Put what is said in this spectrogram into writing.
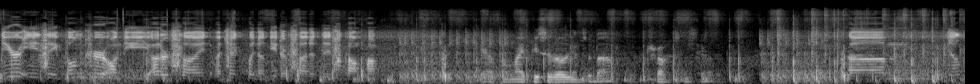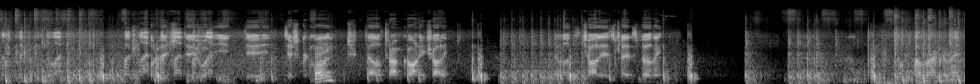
There is a bunker on the other side, a checkpoint on the other side of this compound. Yeah, there might be civilians about. Trucks and stuff. Um, Delta's pushing to the left. Push left, What push did left, do? push What left. you do? Just command Delta. I'm calling you, Charlie. Delta, Charlie, let's clear this building. Cover on the right.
